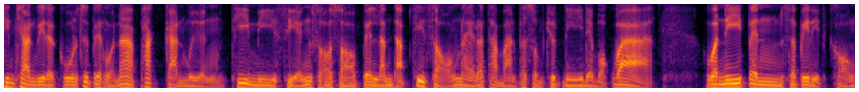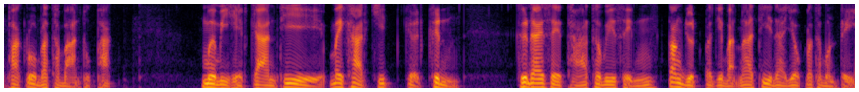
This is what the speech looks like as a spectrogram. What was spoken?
ทินชาญวีรกูลซึ่งเป็นหัวหน้าพักการเมือง ที่มีเสียงสสเป็นลำดับที่สองในรัฐบาลผสมชุดนี้ได้บอกว่า วันนี้เป็นสปิริตของพรรคร่วมรัฐบาลทุกพรรคเมื่อมีเหตุการณ์ที่ไม่คาดคิดเกิดขึ้น คือนายเศรษฐาทวีสินต้องหยุดปฏิบัติหน้าที่นายกรัฐมนตรี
